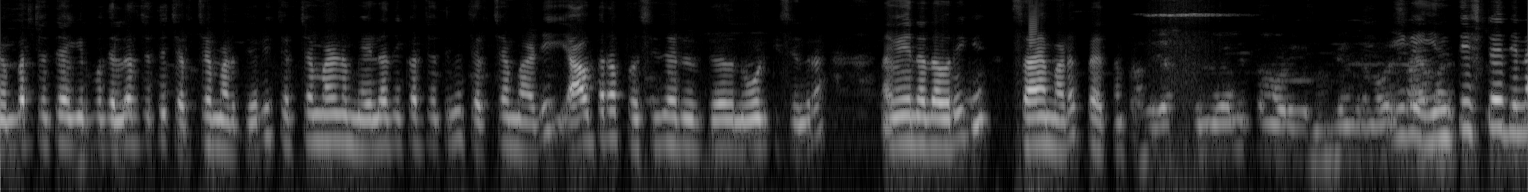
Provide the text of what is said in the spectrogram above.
ಮೆಂಬರ್ ಜೊತೆ ಆಗಿರ್ಬೋದು, ಎಲ್ಲರ ಜೊತೆ ಚರ್ಚೆ ಮಾಡ್ತೀವ್ರಿ. ಚರ್ಚೆ ಮಾಡಿ ಮೇಲಧಿಕಾರಿ ಜೊತೆನೂ ಚರ್ಚೆ ಮಾಡಿ ಯಾವ ತರ ಪ್ರೊಸೀಜರ್ ಇರ್ತದ ನೋಡ್ಕಿಸಿಂದ್ರ ನಾವೇನದ ಅವರಿಗೆ ಸಹಾಯ ಮಾಡಕ್ ಪ್ರಯತ್ನ ಪಡ್ತೀವಿ. ಈಗ ಇಂತಿಷ್ಟೇ ದಿನ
